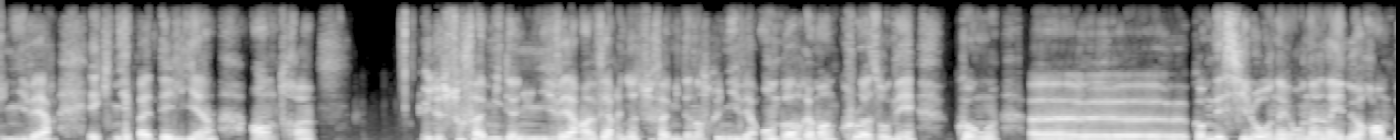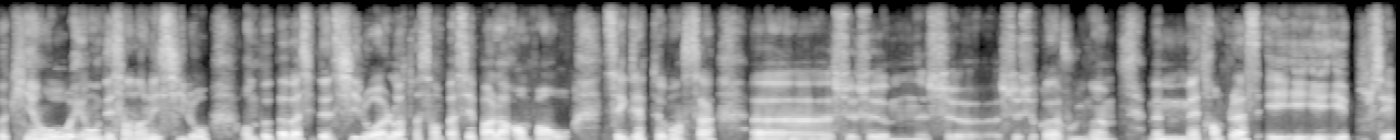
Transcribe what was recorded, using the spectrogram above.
univers et qu'il n'y ait pas des liens entre une sous-famille d'un univers vers une autre sous-famille d'un autre univers. On doit vraiment cloisonner comme, euh, comme des silos. On a, une rampe qui est en haut et on descend dans les silos. On ne peut pas passer d'un silo à l'autre sans passer par la rampe en haut. C'est exactement ça, euh, ce, qu'on a voulu mettre en place et pousser.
